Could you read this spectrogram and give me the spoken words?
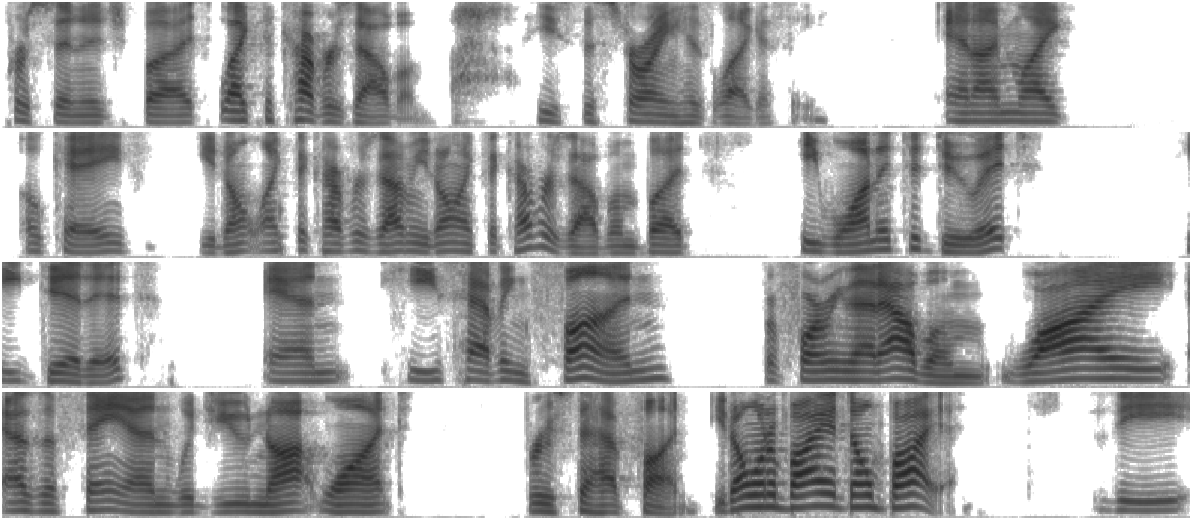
percentage, but like the covers album, oh, he's destroying his legacy. And I'm like, okay, you don't like the covers album, you don't like the covers album, but he wanted to do it. He did it. And he's having fun performing that album. Why, as a fan, would you not want Bruce to have fun? You don't want to buy it, don't buy it. The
